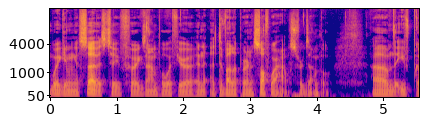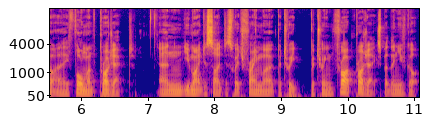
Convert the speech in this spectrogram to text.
we're giving a service to. For example, if you're an, a developer in a software house, for example, um, that you've got a four month project, and you might decide to switch framework between between projects, but then you've got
